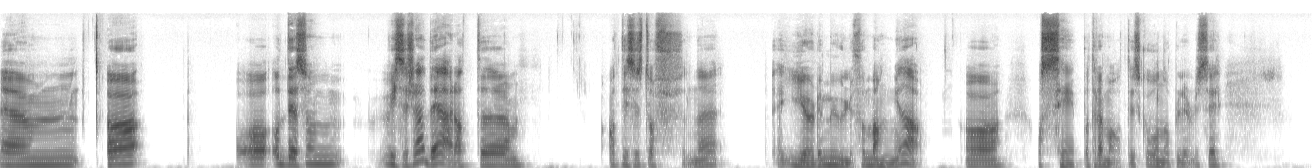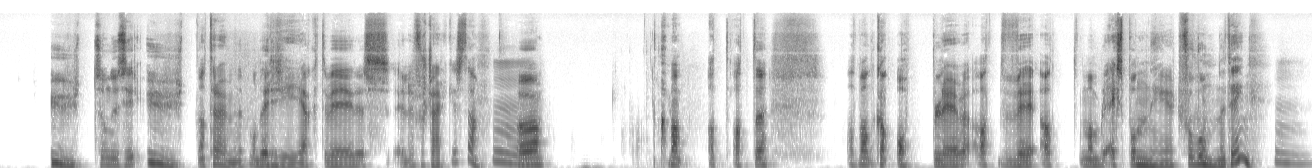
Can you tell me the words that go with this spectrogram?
Um, og, og, og det som viser seg, det er at, at disse stoffene gjør det mulig for mange da, å, å se på traumatiske og vonde opplevelser ut, som du sier, uten at traumene på en måte reaktiveres eller forsterkes. Da. Mm. Og at man, at, at, eh, at man kan oppleve ved, at man blir eksponert for vonde ting, Mm.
